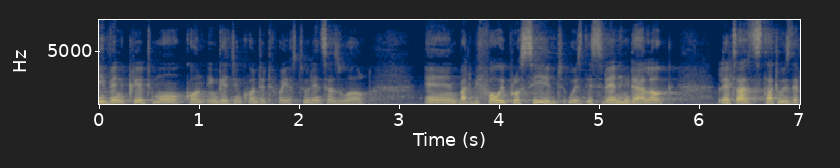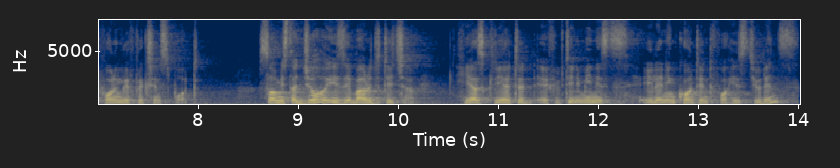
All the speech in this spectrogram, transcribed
even create more con engaging content for your students as well. And, but before we proceed with this learning dialogue, let us start with the following reflection spot. So Mr. Joe is a biology teacher he has created a 15 minutes e-learning content for his students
